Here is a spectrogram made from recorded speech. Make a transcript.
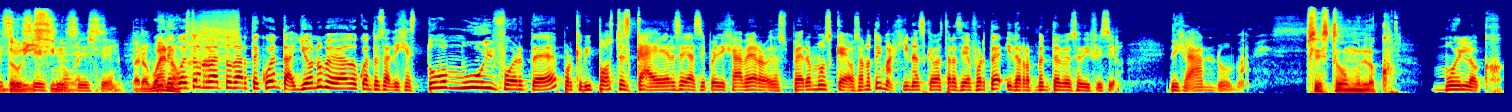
Sí, sí, durísimo. sí, sí, sí, gachísimo. sí. Pero Y bueno. te cuesta un rato darte cuenta. Yo no me había dado cuenta. O sea, dije, estuvo muy fuerte, ¿eh? porque vi postes caerse y así, pero dije, a ver, esperemos que, o sea, no te imaginas que va a estar así de fuerte y de repente veo ese edificio. Dije, ah, no mames. Sí, estuvo muy loco. Muy loco.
